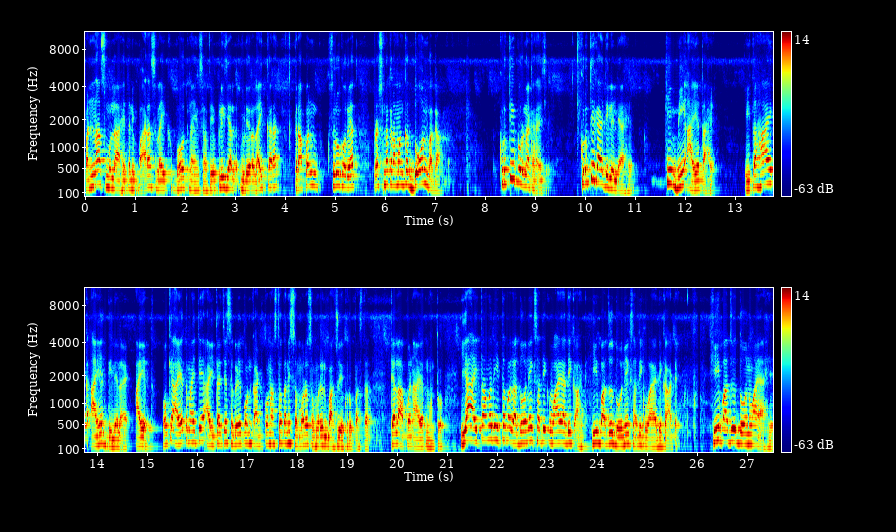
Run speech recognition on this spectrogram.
पन्नास मुलं आहेत आणि बाराच लाईक बहुत नाही इन्साफ आहे प्लीज या व्हिडिओला लाईक करा. तर आपण सुरू करूयात. प्रश्न क्रमांक दोन बघा. कृती पूर्ण करायचे. कृती काय दिलेली आहे? की मी आयत आहे. इथं हा एक आयत दिलेला आहे. आयत. ओके आयत माहिती आहे आयताचे सगळे कोण काटकोन असतात आणि समोरासमोरील बाजू एकरूप असतात. त्याला आपण आयत म्हणतो. या आयतामध्ये इथं बघा दोन एक अधिक वाय अधिक आठ. ही बाजू दोन एक अधिक वाय अधिक आठ आहे. ही बाजू दोन वाय आहे.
